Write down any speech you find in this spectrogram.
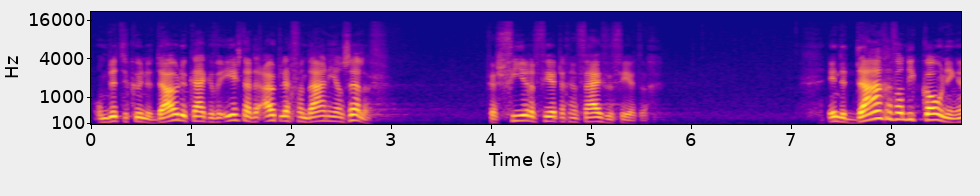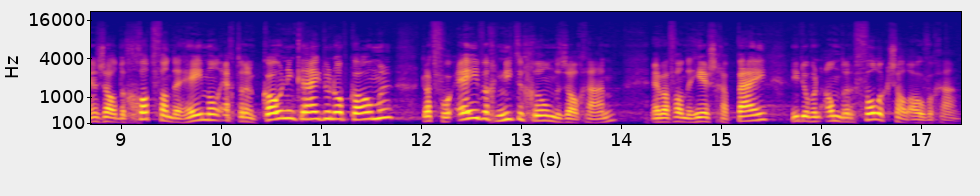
Om dit te kunnen duiden, kijken we eerst naar de uitleg van Daniel zelf. Vers 44 en 45. In de dagen van die koningen zal de God van de hemel echter een koninkrijk doen opkomen dat voor eeuwig niet te gronden zal gaan en waarvan de heerschappij niet op een ander volk zal overgaan.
